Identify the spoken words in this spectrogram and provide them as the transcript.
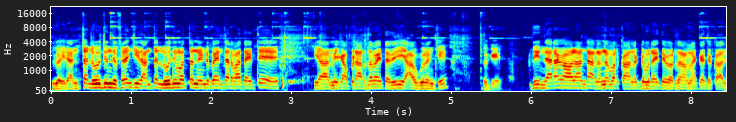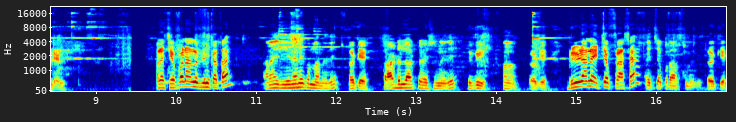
ఇక ఇదంతా లూజ్ ఉంది ఫ్రెండ్స్ ఇదంతా లూజ్ మొత్తం నిండిపోయిన తర్వాత అయితే ఇక మీకు అప్పుడు అర్థమవుతుంది ఆవు గురించి. ఓకే. దీని ధర కావాలంటే అన్న నెంబర్ కాంటాక్ట్ నెంబర్ అయితే పెడతాను నాకైతే కాల్ చేయండి. అన్న చెప్పండి అన్న దీని కథ. అన్న ఇది ఓకే. థర్డ్ లాక్ వేసిన ఇది? ఇది ఓకే. బ్రీడ్ అన్న హెచ్ఎఫ్ రాసా? హెచ్ఎఫ్ రాస్తున్నది. ఓకే.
